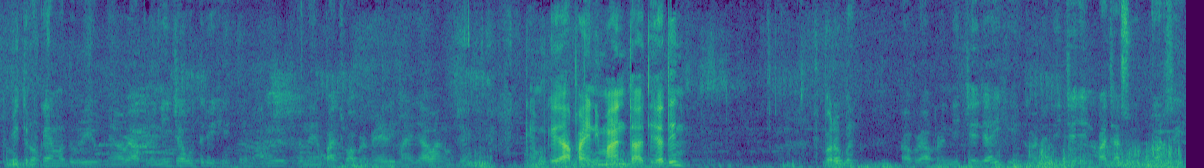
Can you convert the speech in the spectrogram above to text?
તો મિત્રો કેમ હતું વ્યૂ ને હવે આપણે નીચે ઉતરી છીએ અને પાછું આપણે મેળીમાં જવાનું છે કેમ કે આ ભાઈની માનતા હતી હતી ને બરોબર તો આપણે આપણે નીચે જઈએ છીએ અને નીચે જઈને પાછા શૂટ કરશી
